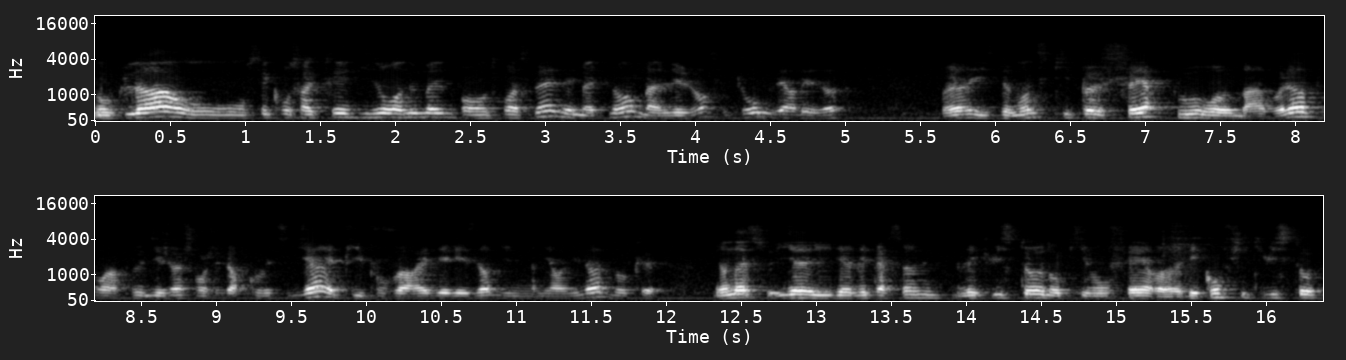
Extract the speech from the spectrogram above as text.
Donc là, on, s'est consacré, disons, à nous-mêmes pendant trois semaines, et maintenant, bah, les gens se tournent vers les autres. Voilà, ils se demandent ce qu'ils peuvent faire pour, euh, bah, voilà, pour un peu déjà changer leur quotidien et puis pouvoir aider les autres d'une manière ou d'une autre. Donc, euh, il y en a, il y a, personnes, les cuistots, donc qui vont faire euh, des confits cuistots,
